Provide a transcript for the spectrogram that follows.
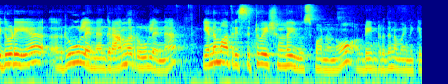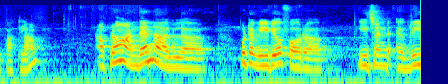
இதோடைய ரூல் என்ன கிராமர் ரூல் என்ன என்ன மாதிரி சுச்சுவேஷனில் யூஸ் பண்ணணும் அப்படின்றத நம்ம இன்றைக்கி பார்க்கலாம். அப்புறம் அண்ட் தென் அதில் put a video for each and every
